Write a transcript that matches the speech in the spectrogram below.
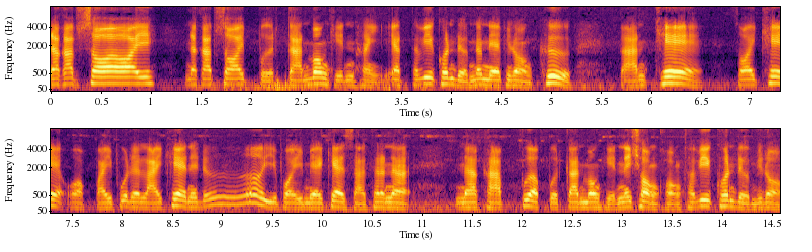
นะครับซอยนะครับซอยเปิดการมองเห็นให้แอดทวีคนเดิมน้ำแน่พี่น้องคือ การแค่ซอยแค่ออกไปพูดหลายๆแค่ในเด้ออีพออีเมย์แค่สาธารณะนะครับ เพื่อเปิดการมองเห็นในช่องของทวีคนเดิมพี่น้อง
